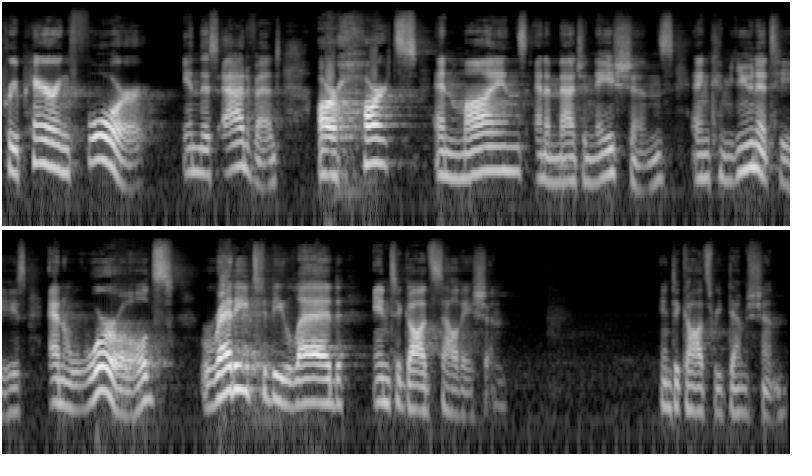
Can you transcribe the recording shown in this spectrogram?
preparing for in this Advent, are hearts and minds and imaginations and communities and worlds ready to be led into God's salvation, into God's redemption,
